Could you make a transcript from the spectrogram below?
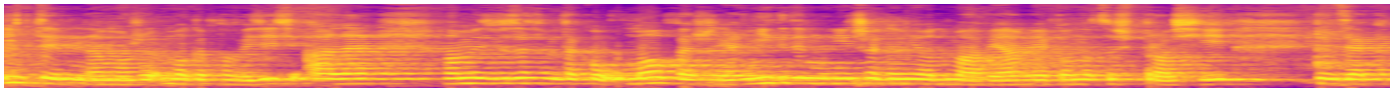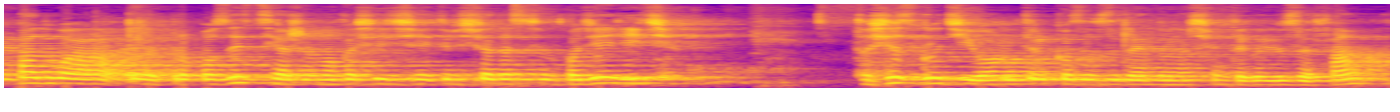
intymna, może, mogę powiedzieć, ale mamy z Józefem taką umowę, że ja nigdy mu niczego nie odmawiam, jak on o coś prosi. Więc jak padła y, propozycja, że mogę się dzisiaj tym świadectwem podzielić, to się zgodziłam tylko ze względu na świętego Józefa.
